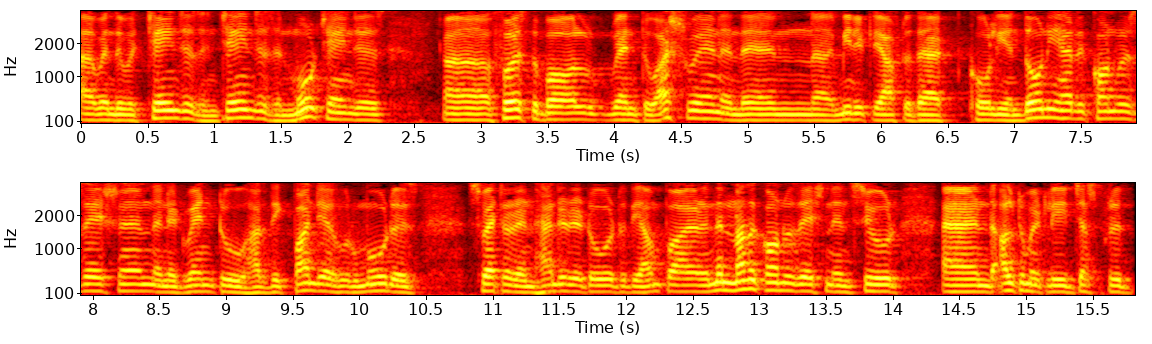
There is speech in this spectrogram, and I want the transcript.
uh, when there were changes and changes and more changes. Uh, first, the ball went to Ashwin, and then uh, immediately after that, Kohli and Dhoni had a conversation, and it went to Hardik Pandya, who removed his sweater and handed it over to the umpire, and then another conversation ensued, and ultimately, Jasprit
